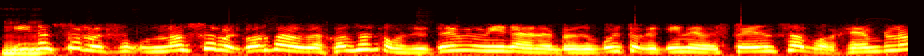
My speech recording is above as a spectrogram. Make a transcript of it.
Y no se no se recortan otras cosas como si usted mira en el presupuesto que tiene defensa, por ejemplo,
